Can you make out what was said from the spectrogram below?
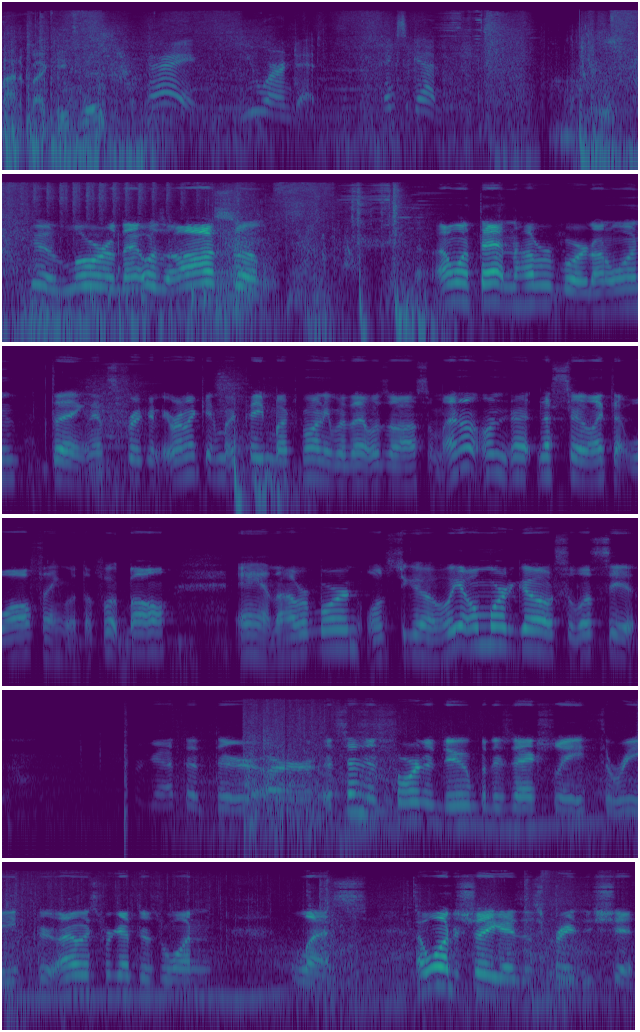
Mind if I keep this? Hey, earned it. Thanks again. Good lord, that was awesome. I want that and hoverboard on one thing. That's freaking. We're not getting paid much money, but that was awesome. I don't necessarily like that wall thing with the football and the hoverboard. Let's go. We got one more to go, so let's see it. Forgot that there are. It says there's four to do, but there's actually three. There, I always forget there's one less. I wanted to show you guys this crazy shit.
